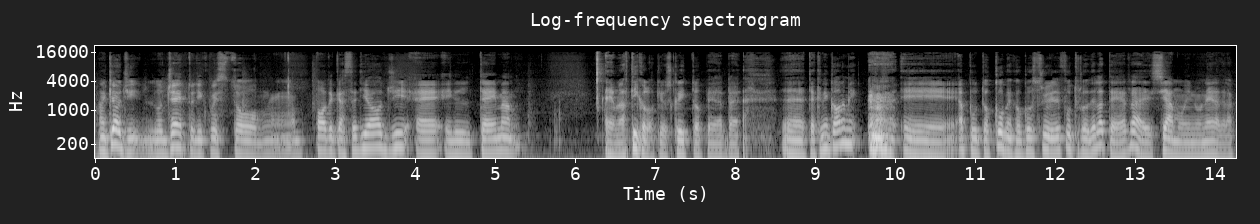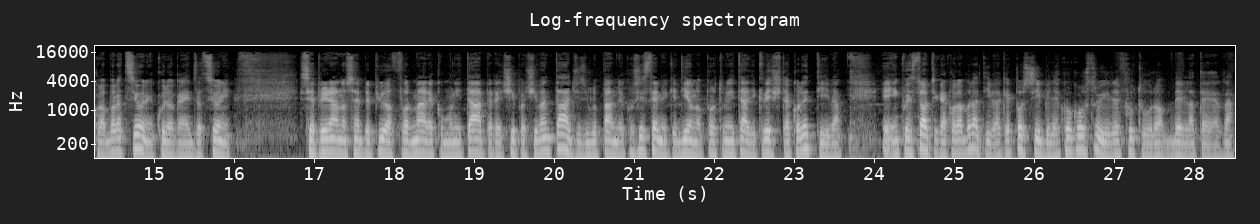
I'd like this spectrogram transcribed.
Anche oggi l'oggetto di questo mm, podcast di oggi è il tema, è un articolo che ho scritto per eh, Economy e appunto come costruire il futuro della Terra e siamo in un'era della collaborazione in cui le organizzazioni si apriranno sempre più a formare comunità per reciproci vantaggi, sviluppando ecosistemi che diano opportunità di crescita collettiva e in quest'ottica collaborativa che è possibile co-costruire il futuro della Terra.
